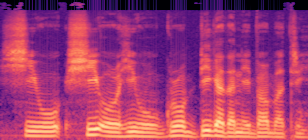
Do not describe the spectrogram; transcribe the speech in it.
she will, she or he will grow bigger than a baobab tree.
